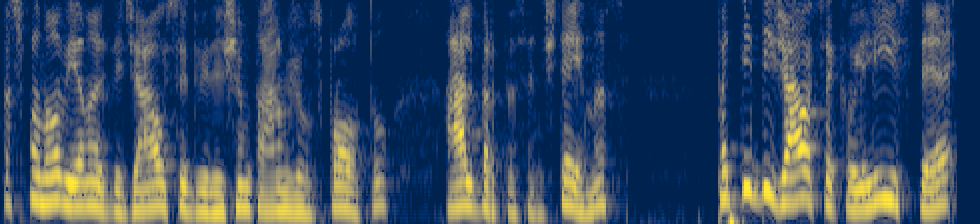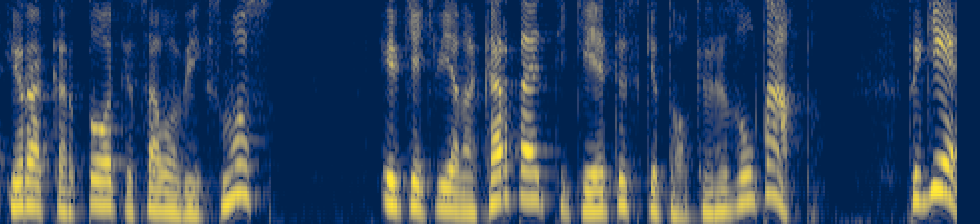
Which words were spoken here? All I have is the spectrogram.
aš manau, vienas didžiausių 20 amžiaus protų, Albertas Einšteinas, Pati didžiausia kvailystė yra kartoti savo veiksmus ir kiekvieną kartą tikėtis kitokio rezultato. Taigi,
